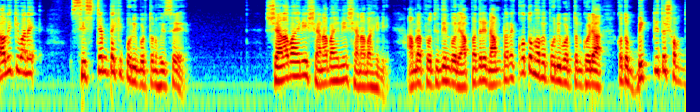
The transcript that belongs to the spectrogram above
তাহলে কি মানে সিস্টেমটা কি পরিবর্তন হয়েছে সেনাবাহিনী সেনাবাহিনী সেনাবাহিনী। আমরা প্রতিদিন বলি, আপনাদের এই নামটারে কতভাবে পরিবর্তন কইরা, কত বিকৃত শব্দ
